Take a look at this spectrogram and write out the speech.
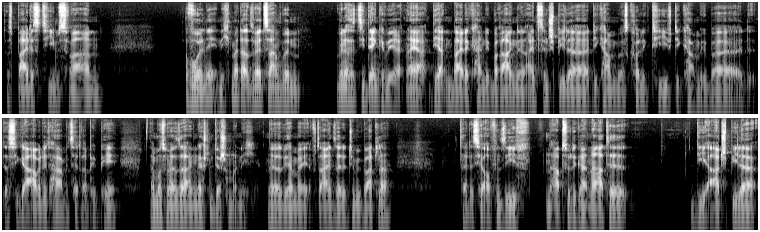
dass beides Teams waren, obwohl, nee, nicht mal das. Also wenn wir jetzt sagen würden, wenn das jetzt die Denke wäre, naja, die hatten beide keine überragenden Einzelspieler, die kamen über das Kollektiv, die kamen über, dass sie gearbeitet haben, etc. pp. Dann muss man ja sagen, das stimmt ja schon mal nicht. Ne, also wir haben ja auf der einen Seite Jimmy Butler, das ist ja offensiv eine absolute Granate. Die Art Spieler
